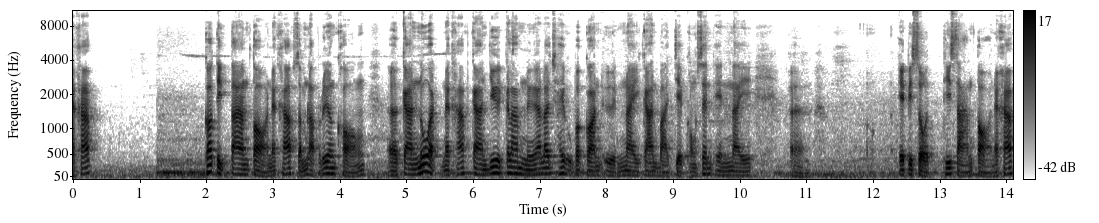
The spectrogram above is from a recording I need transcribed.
นะครับ ก็ติดตามต่อนะครับสำหรับเรื่องของออการนวดนะครับ การยืดกล้ามเนื้อและใช้อุปกรณ์อื่นในการบาดเจ็บของเส้นเอ็นในเอพิโซดที่ 3 ต่อนะครับ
